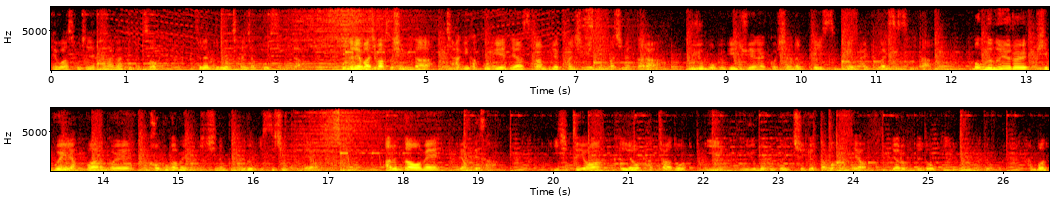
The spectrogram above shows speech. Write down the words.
대화 소재의 하나가 되면서 트렌드로 자리 잡고 있습니다. 오늘의 마지막 소식입니다. 자기 가꾸기에 대한 사람들의 관심이 높아짐에 따라 우유 목욕이 유행할 것이라는 페이스북의 발표가 있었습니다. 먹는 우유를 피부에 양보하는 거에 거부감을 느끼시는 분들도 있으실 텐데요. 아름다움의 명대사 이집트 여왕 클레오파트라도 이 우유 목욕을 즐겼다고 하는데요. 여러분들도 이 우유 목욕 한번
